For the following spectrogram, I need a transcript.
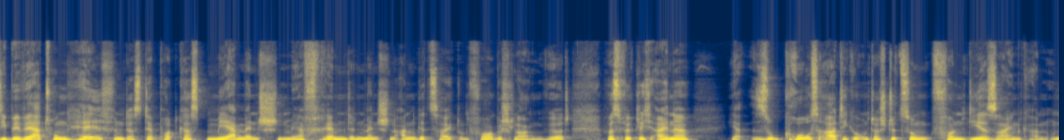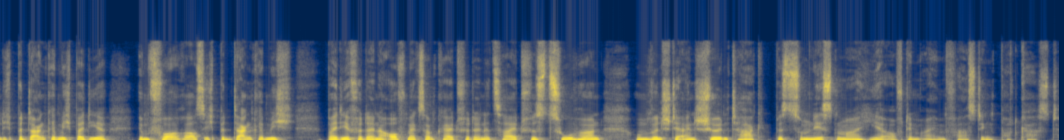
die Bewertungen helfen, dass der Podcast mehr Menschen, mehr fremden Menschen angezeigt und vorgeschlagen wird, was wirklich eine ja, so großartige Unterstützung von dir sein kann. Und ich bedanke mich bei dir im Voraus. Ich bedanke mich bei dir für deine Aufmerksamkeit, für deine Zeit, fürs Zuhören und wünsche dir einen schönen Tag. Bis zum nächsten Mal hier auf dem I Am Fasting Podcast.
